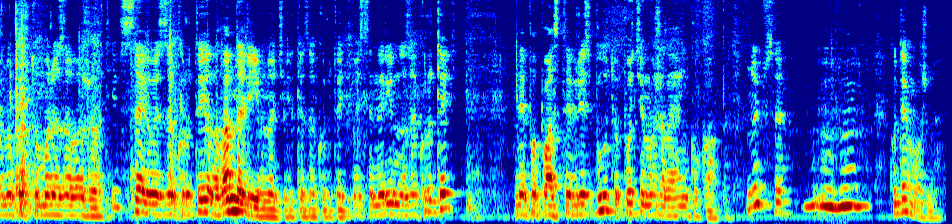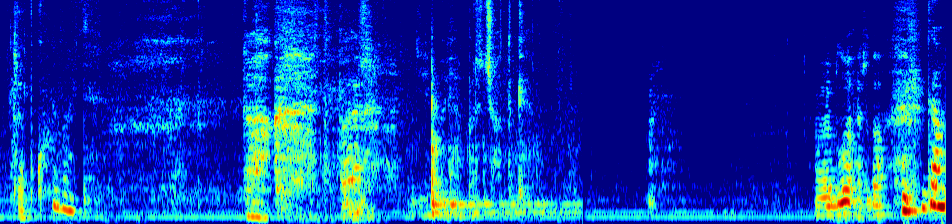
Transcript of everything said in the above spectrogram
воно просто може заважати. І все, і ось закрутили. Головне рівно тільки закрутити. Бо якщо не рівно закрутити, не попасти в різьбу, то потім може легенько капати. Ну і все. Мгм. Куди можна? Тряпку. Давайте. Так, тепер дію я перчатки. А ви блогер, так? Да? Так.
